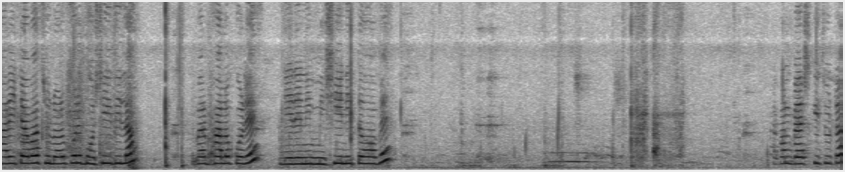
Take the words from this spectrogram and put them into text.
হাঁড়িটা আবার চুলার উপরে বসিয়ে দিলাম। এবার ভালো করে নেড়ে মিশিয়ে নিতে হবে। এখন বেশ কিছুটা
